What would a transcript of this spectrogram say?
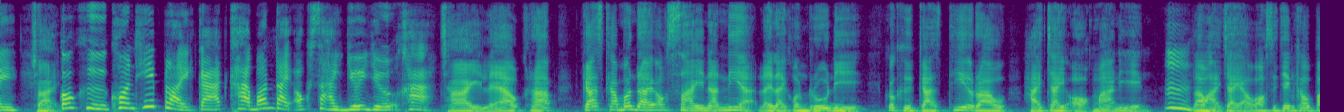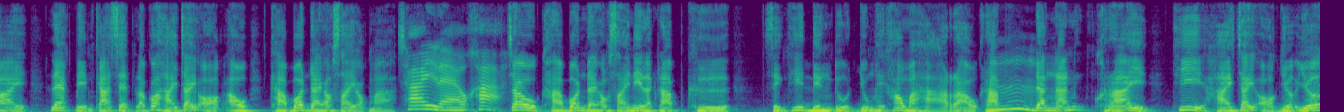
ย ใช่ ก็คือคนที่ปล่อยก๊าซคาร์บอนไดออกไซด์เยอะๆค่ะ ใช่แล้วครับก๊าซคาร์บอนไดออกไซด์นั้นเนี่ยหลาย ๆ คนรู้ดี ก็คือก๊าซที่เราหายใจออกมานี่เองอืมเราหายใจเอาออกซิเจนเข้าไป แลกเปลี่ยนก๊าซเสร็จ แล้วก็หายใจออกเอาคาร์บอนไดออกไซด์ออกมา ใช่แล้วค่ะ เจ้าคาร์บอนไดออกไซด์นี่แหละครับ คือ สิ่งที่ดึงดูดยุงให้เข้ามาหาเราครับอืมดังนั้นใครที่หายใจออกเยอะ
